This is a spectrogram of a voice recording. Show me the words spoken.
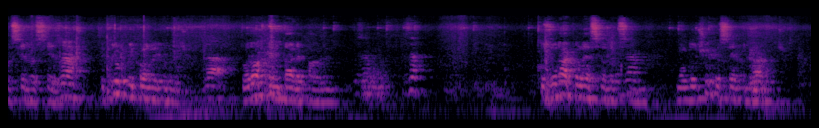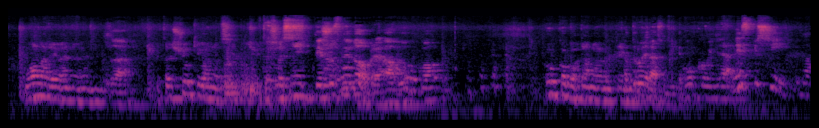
Василь Васильович. Петлюк Микола Юрійович. Ворохтин Наталя Павлівна. Козурак Олеся Олексійовна. Молдочук Василь Михайлович. Молнар Євген Євгенович. За. Петрощук Іван Васильович. Відсутній. Ти щось недобре, а губко? Губко Богдан Валентинович. раз Не спішіть, будь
